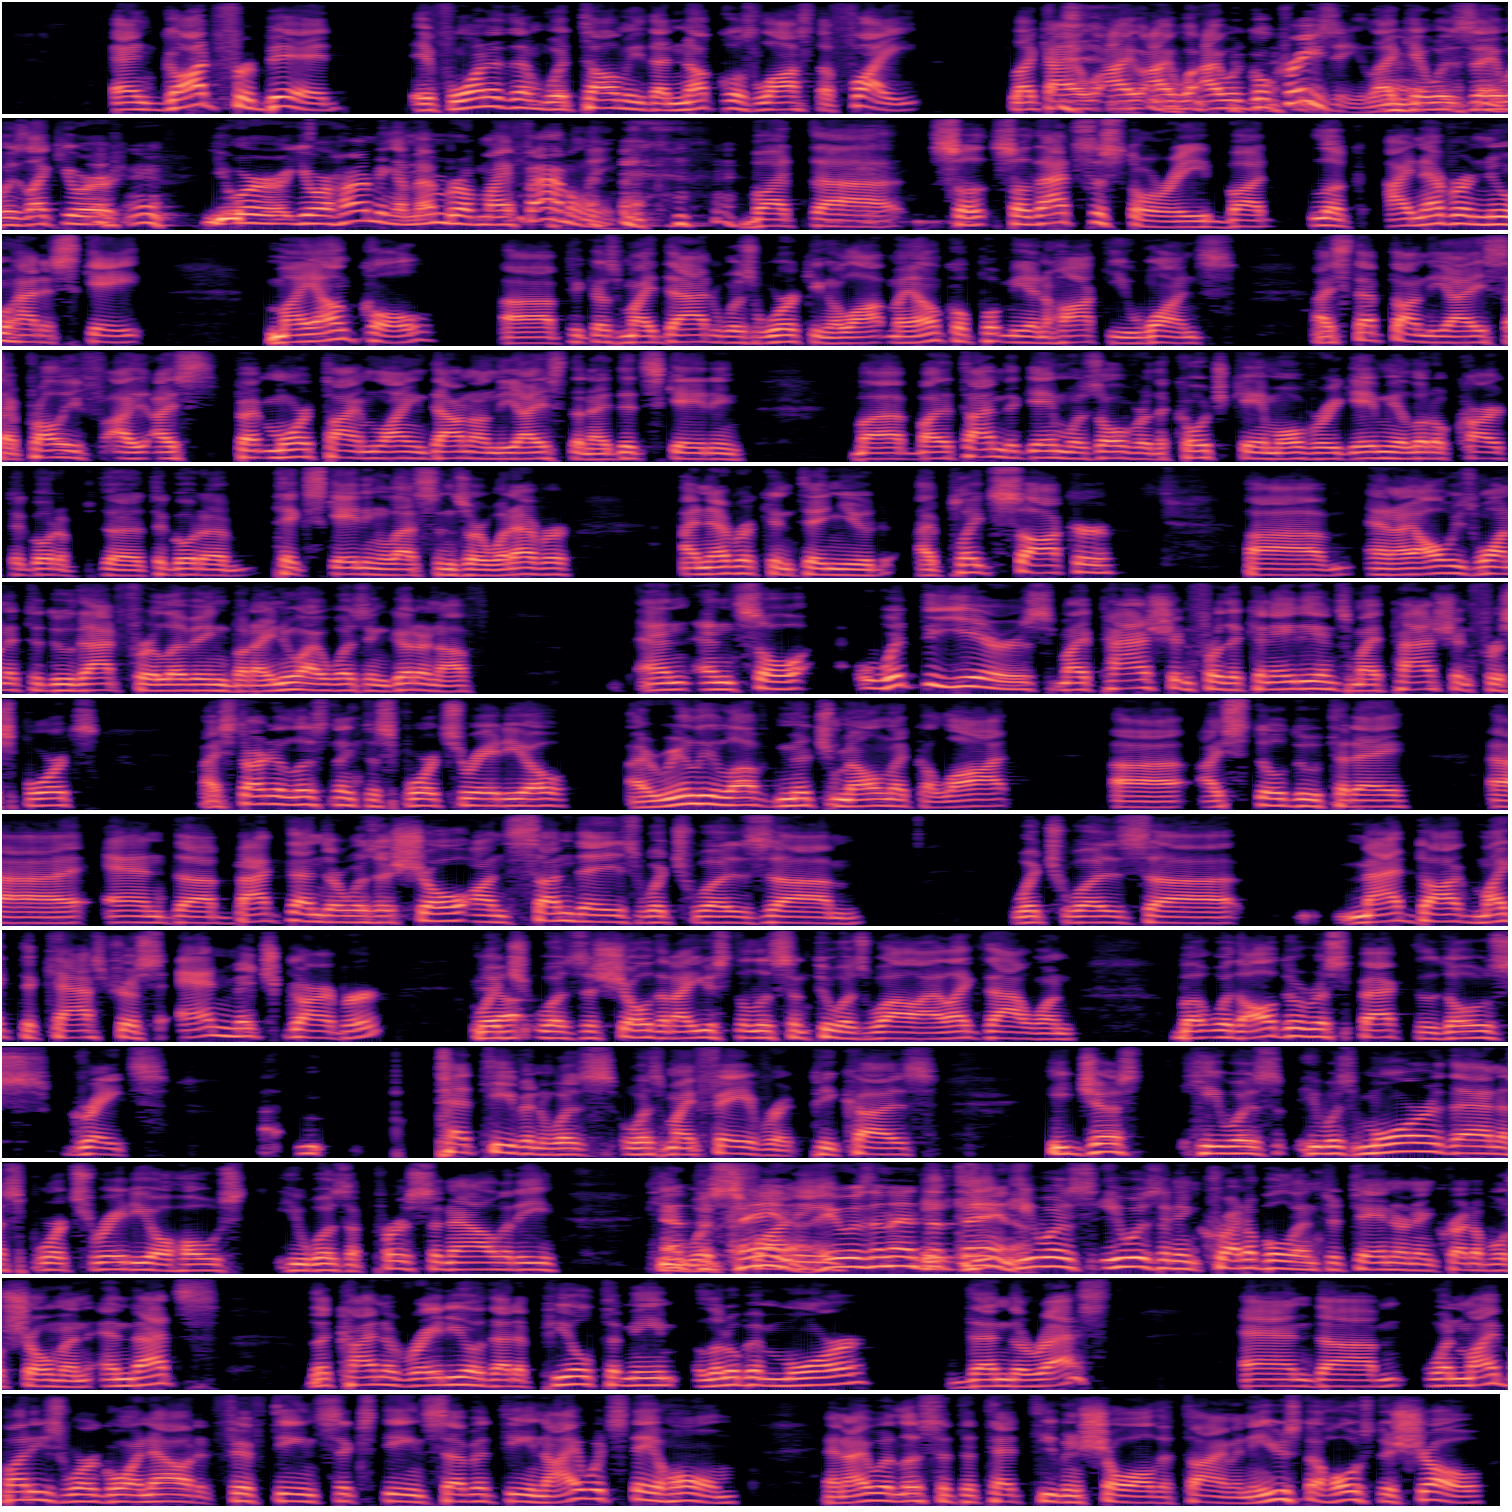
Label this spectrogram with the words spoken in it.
And God forbid if one of them would tell me that Knuckles lost a fight, like I, I, I, I would go crazy. Like it was, it was like you were, you were, you were harming a member of my family. But uh, so, so that's the story. But look, I never knew how to skate. My uncle, uh, because my dad was working a lot. My uncle put me in hockey once. I stepped on the ice. I probably I, I spent more time lying down on the ice than I did skating. But by the time the game was over, the coach came over. He gave me a little cart to go to to, to go to take skating lessons or whatever. I never continued. I played soccer, um, and I always wanted to do that for a living, but I knew I wasn't good enough. And and so with the years, my passion for the Canadiens, my passion for sports, I started listening to sports radio. I really loved Mitch Melnick a lot. Uh, I still do today. Uh, and uh, back then, there was a show on Sundays, which was um, which was uh, Mad Dog Mike DeCastris and Mitch Garber, which Yeah. was a show that I used to listen to as well. I like that one. But with all due respect to those greats, uh, Ted Tevan was was my favorite because he just he was he was more than a sports radio host. He was a personality. He was funny. He was an He- he- entertainer. He, was he was an incredible entertainer, an incredible showman, and that's the kind of radio that appealed to me a little bit more than the rest. And um, when my buddies were going out at 15, 16, 17, I would stay home and I would listen to Ted Tevan show all the time. And he used to host a show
